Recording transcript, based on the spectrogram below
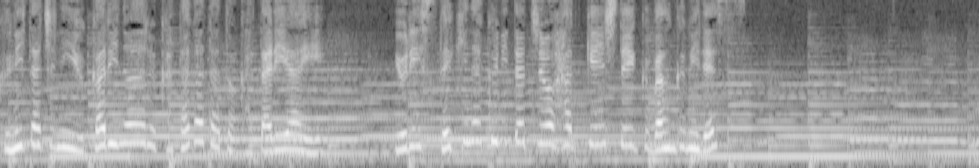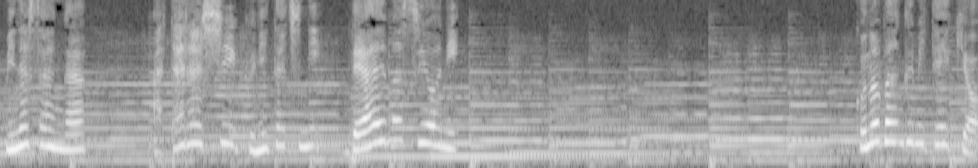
国立にゆかりのある方々と語り合いより素敵な国立を発見していく番組です。皆さんが新しい国立に出会えますように。この番組提供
